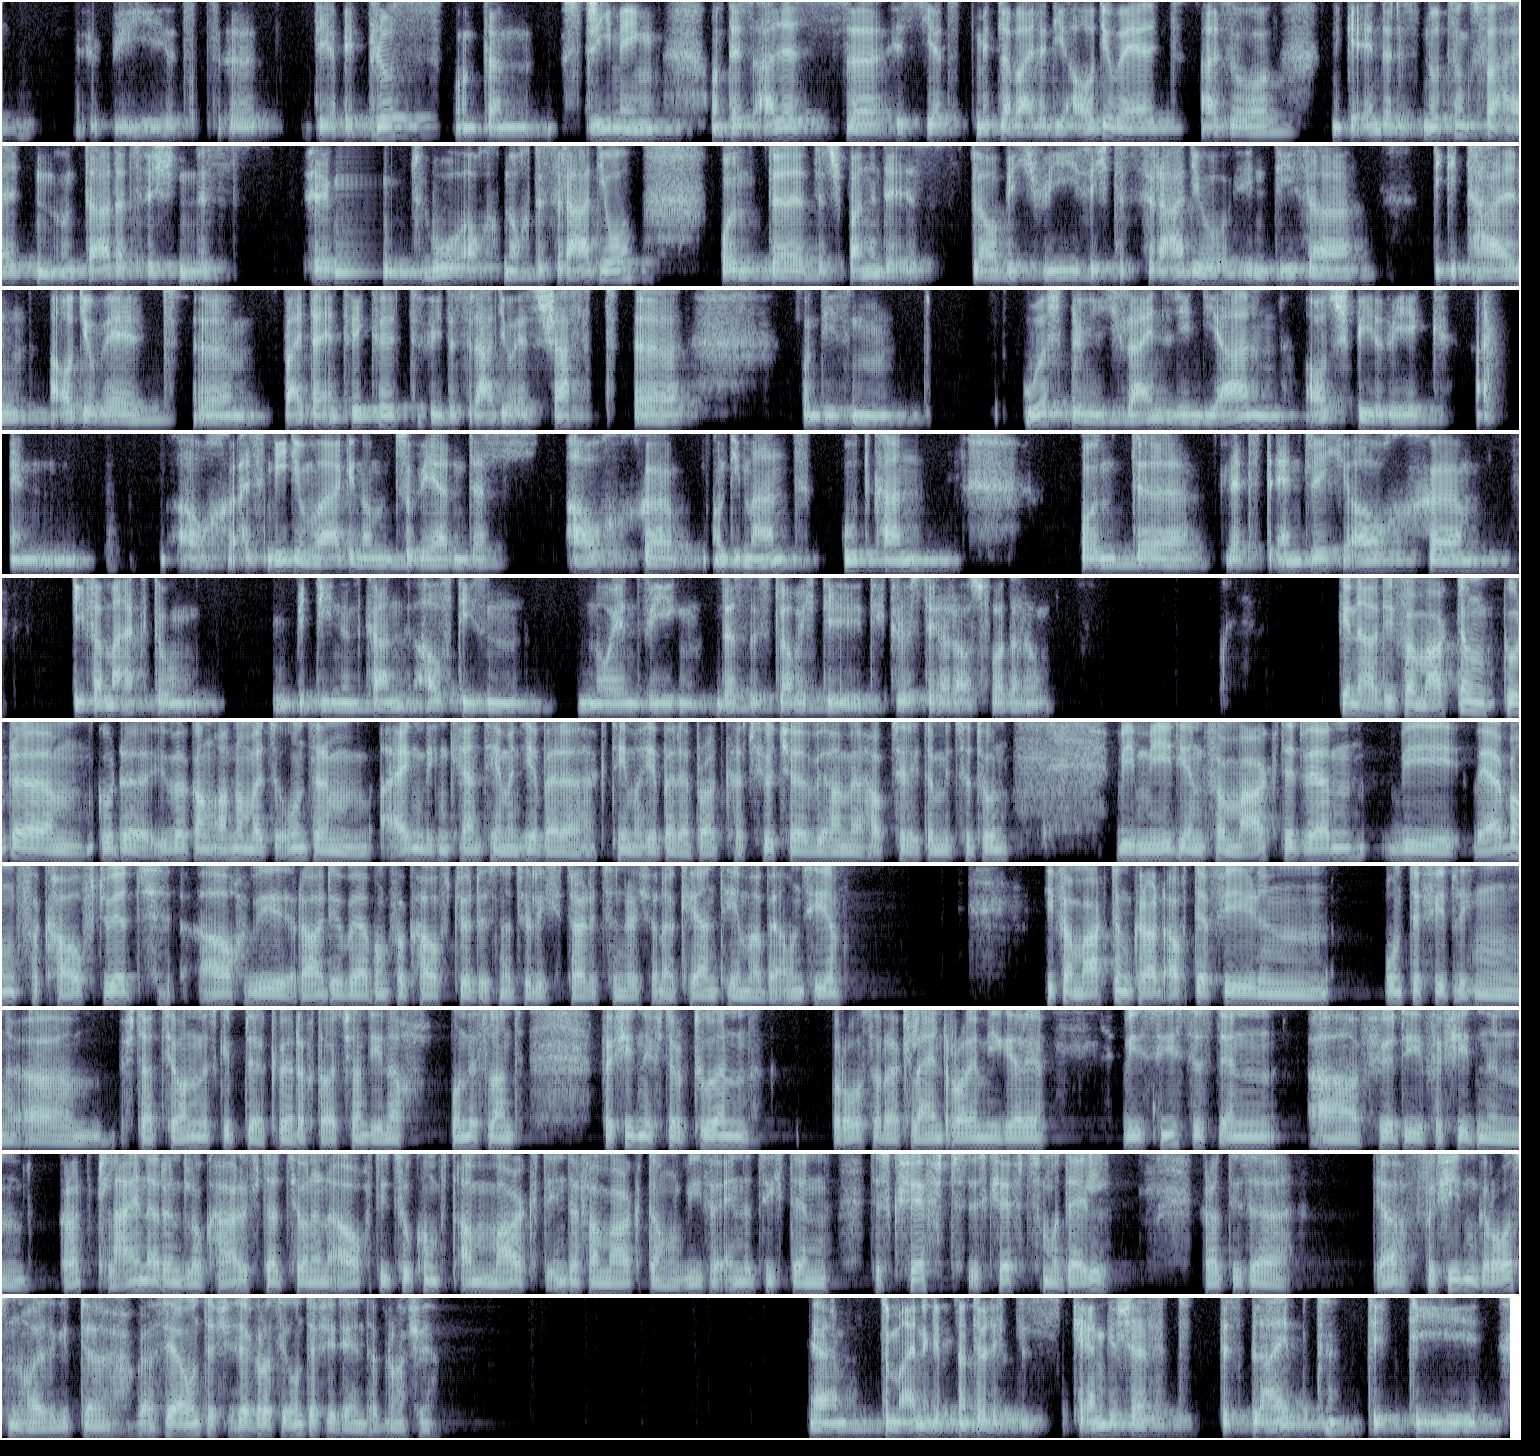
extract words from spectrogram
wie jetzt äh, DAB Plus und dann Streaming. Und das alles äh, ist jetzt mittlerweile die Audiowelt, also ein geändertes Nutzungsverhalten. Und da dazwischen ist irgendwo auch noch das Radio. Und äh, das Spannende ist, glaube ich, wie sich das Radio in dieser digitalen Audiowelt äh, weiterentwickelt, wie das Radio es schafft, äh, von diesem ursprünglich rein linearen Ausspielweg ein, auch als Medium wahrgenommen zu werden, das auch äh, on demand gut kann und äh, letztendlich auch äh, die Vermarktung bedienen kann auf diesen neuen Wegen. Das ist, glaube ich, die, die größte Herausforderung. Genau, die Vermarktung, guter, guter Übergang auch nochmal zu unserem eigentlichen Kernthemen hier bei der Thema hier bei der Broadcast Future. Wir haben ja hauptsächlich damit zu tun, wie Medien vermarktet werden, wie Werbung verkauft wird, auch wie Radiowerbung verkauft wird, ist natürlich traditionell schon ein Kernthema bei uns hier. Die Vermarktung gerade auch der vielen unterschiedlichen ähm, Stationen. Es gibt ja quer durch Deutschland, je nach Bundesland, verschiedene Strukturen, groß- oder kleinräumigere. Wie siehst du es denn äh, für die verschiedenen, gerade kleineren Lokalstationen auch, die Zukunft am Markt, in der Vermarktung? Wie verändert sich denn das Geschäft, das Geschäftsmodell? Gerade dieser ja, verschiedenen großen Häuser gibt ja sehr, sehr große Unterschiede in der Branche. Ja, zum einen gibt es natürlich das Kerngeschäft, das bleibt, die, die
